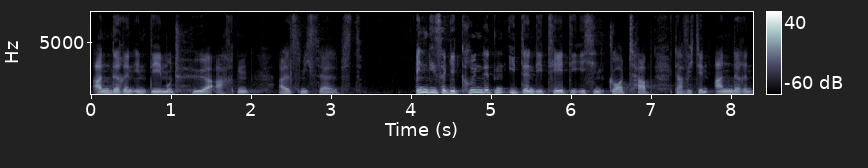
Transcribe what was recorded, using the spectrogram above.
anderen in Demut höher achten als mich selbst. In dieser gegründeten Identität, die ich in Gott habe, darf ich den anderen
